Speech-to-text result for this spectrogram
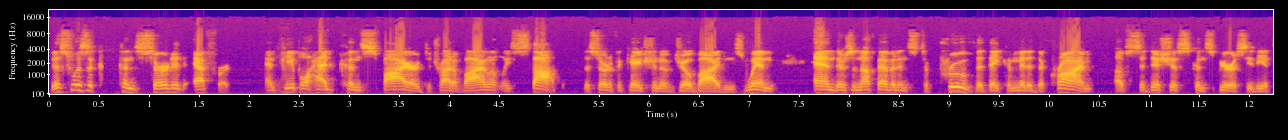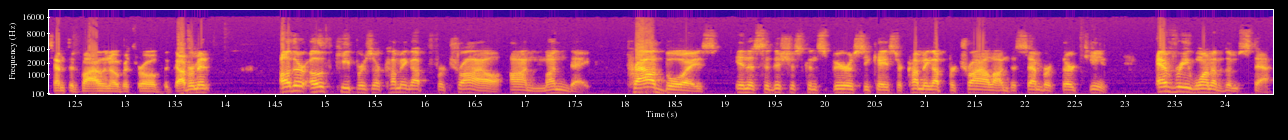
this was a concerted effort, and people had conspired to try to violently stop the certification of Joe Biden's win. And there's enough evidence to prove that they committed the crime of seditious conspiracy, the attempted violent overthrow of the government. Other oath keepers are coming up for trial on Monday. Proud Boys in a seditious conspiracy case are coming up for trial on December 13th. Every one of them, Steph,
